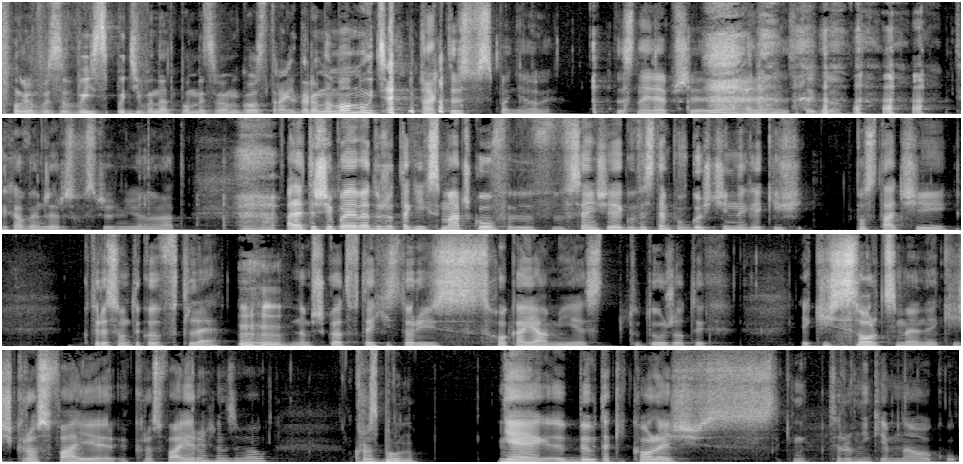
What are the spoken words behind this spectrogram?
w ogóle po prostu wyjść z podziwu nad pomysłem Ghost Rider na mamucie. Tak, to jest wspaniałe. To jest najlepszy element tego, tych Avengersów sprzed miliona lat. Ale też się pojawia dużo takich smaczków w, sensie występów gościnnych jakichś postaci, które są tylko w tle. Na przykład w tej historii z Hokajami jest dużo tych jakiś swordsman, jakiś crossfire. Crossfire on się nazywał? Crossbone. Nie, był taki koleś z takim celownikiem na oku.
